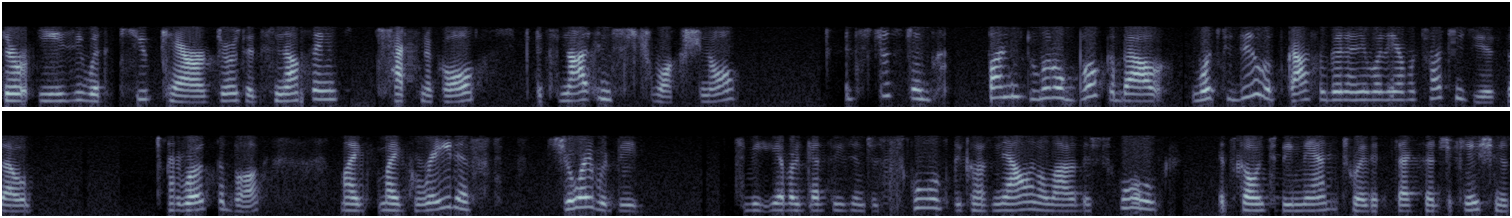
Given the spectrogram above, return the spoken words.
They're easy with cute characters. It's nothing technical. It's not instructional. It's just a fun little book about what to do if God forbid anybody ever touches you. So I wrote the book. My my greatest joy would be to be able to get these into schools because now in a lot of the schools it's going to be mandatory that sex education is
